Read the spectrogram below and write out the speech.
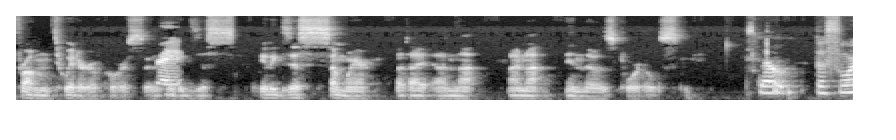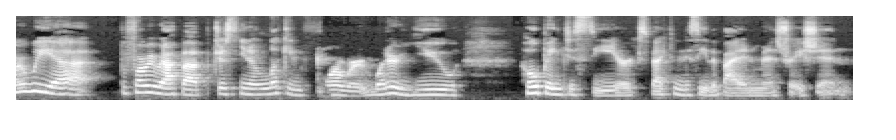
from Twitter, of course, it, right. it exists. It exists somewhere, but I, I'm not. I'm not in those portals. So before we uh, before we wrap up, just you know, looking forward, what are you hoping to see or expecting to see the Biden administration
